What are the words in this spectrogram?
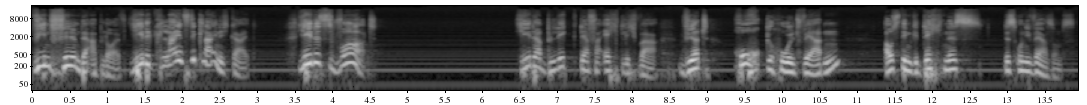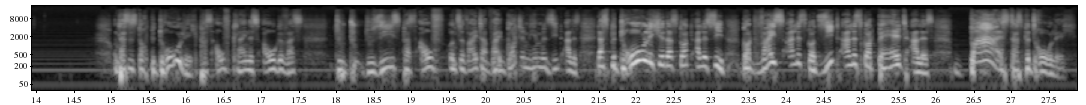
Wie ein Film, der abläuft. Jede kleinste Kleinigkeit, jedes Wort, jeder Blick, der verächtlich war, wird hochgeholt werden aus dem Gedächtnis des Universums. Und das ist doch bedrohlich. Pass auf, kleines Auge, was du, du, du, siehst, pass auf und so weiter, weil Gott im Himmel sieht alles. Das Bedrohliche, dass Gott alles sieht. Gott weiß alles, Gott sieht alles, Gott behält alles. Bah ist das bedrohlich.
